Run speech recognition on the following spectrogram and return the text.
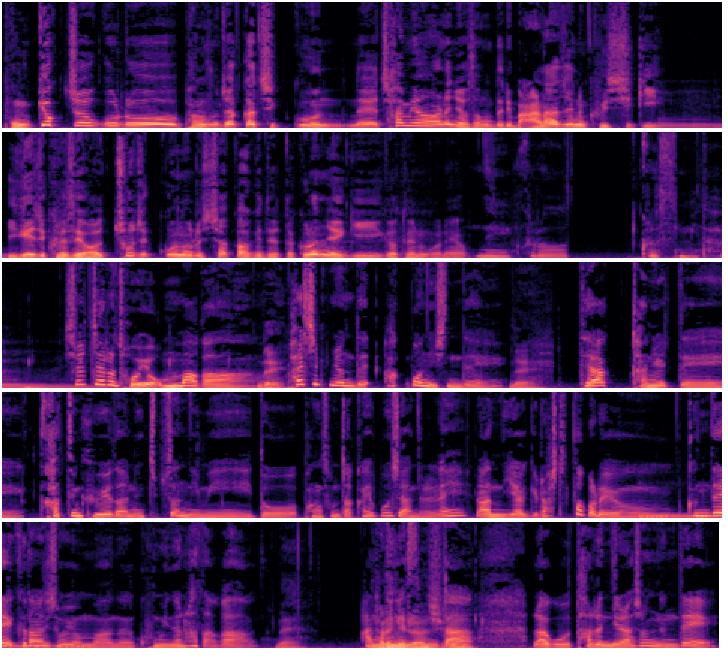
본격적으로 방송작가 직군에 참여하는 여성들이 많아지는 그 시기. 음. 이게 이제 그래서 여초 직군으로 시작하게 됐다. 그런 얘기가 되는 거네요. 네, 그렇, 그렇습니다. 음. 실제로 저희 엄마가 네. 80년대 학번이신데 네. 대학 다닐 때 같은 교회 다니는 집사님이 너 방송 작가 해보지 않을래? 라는 이야기를 하셨다 그래요. 음. 근데 그 당시 저희 엄마는 고민을 하다가 네. 안 일을 되겠습니다. 라고 다른 일 하셨는데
